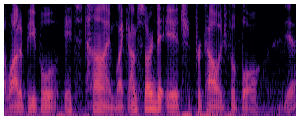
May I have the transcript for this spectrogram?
a lot of people, it's time. Like I'm starting to itch for college football. yeah.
